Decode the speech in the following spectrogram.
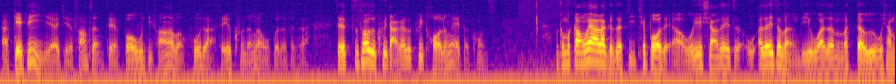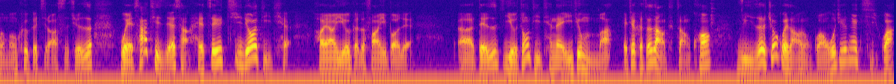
啊改变伊个就是方针，对保护地方个文化，对伐？侪有可能个，我觉着搿只，侪至少是可以大家是可以讨论个一只空间。咁么讲回阿拉搿只地铁报站哦，我又想着一只，我一直一只问题，我一直没答案，我想问问看搿季老师，就是为啥体现在上海只有几条地铁好像有搿只方言报站，呃，但是有种地铁呢，伊就没，而且搿只状状况维持了交关长个辰光，我就有眼奇怪。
